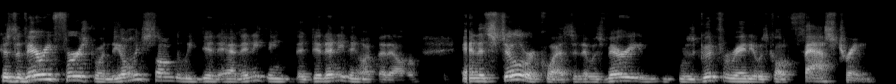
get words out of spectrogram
because the very first one, the only song that we did had anything that did anything off that album, and it's still requested. It was very was good for radio. It was called Fast Train.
